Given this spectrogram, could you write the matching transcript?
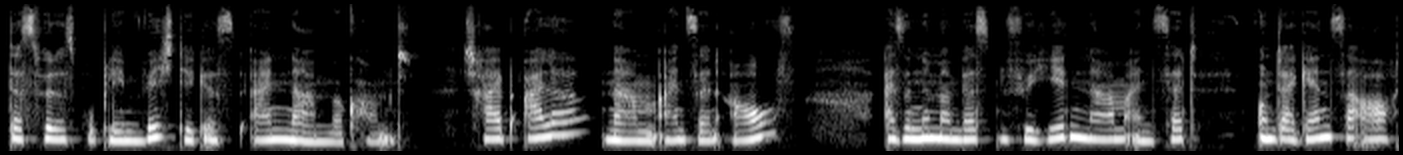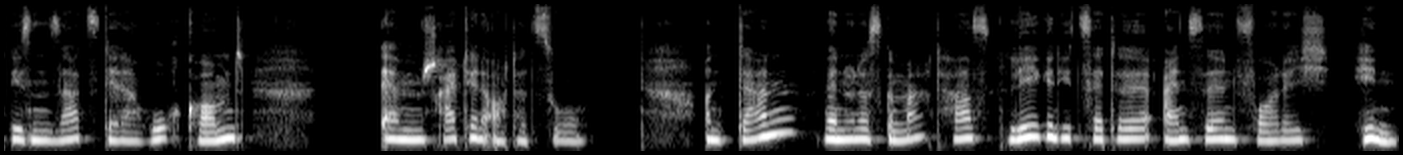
das für das Problem wichtig ist, einen Namen bekommt. Schreib alle Namen einzeln auf also nimm am besten für jeden Namen ein Zettel und ergänze auch diesen Satz, der da hochkommt, ähm, schreib den auch dazu. Und dann, wenn du das gemacht hast, lege die Zettel einzeln vor dich hin.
